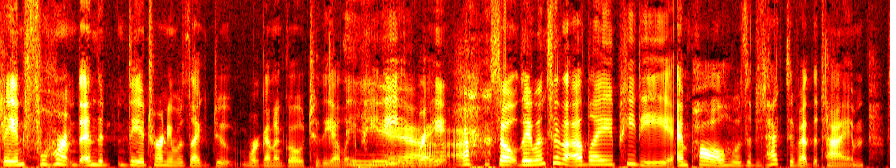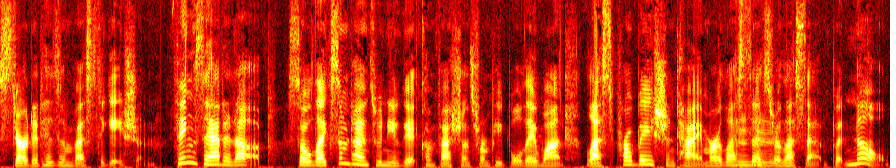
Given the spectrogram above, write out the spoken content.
they informed and the the attorney was like, "Dude, we're going to go to the LAPD, right?" So they went to the LAPD, and Paul, who was a detective at the time, started his investigation. Things added up. So, like, sometimes when you get confessions from people, they want less probation time or less this or mm-hmm. less that. But no.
